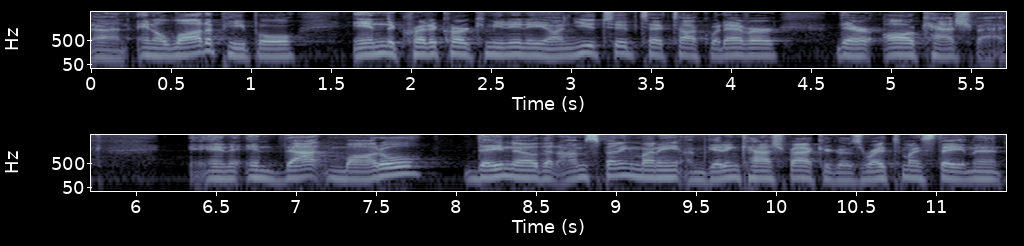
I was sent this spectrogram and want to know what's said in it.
Uh, and a lot of people in the credit card community on YouTube, TikTok, whatever, they're all cashback. And in that model, they know that I'm spending money, I'm getting cash back, it goes right to my statement.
